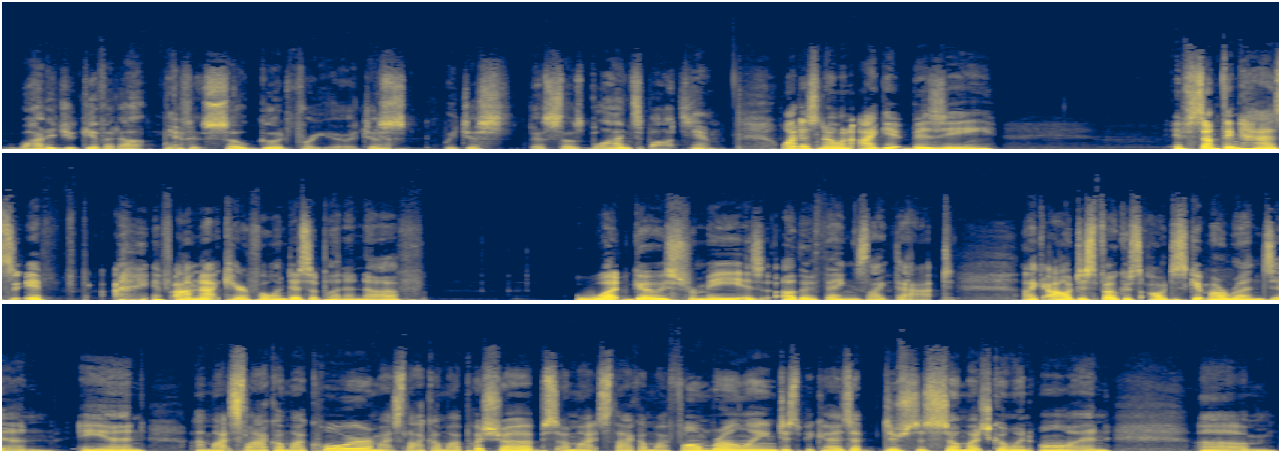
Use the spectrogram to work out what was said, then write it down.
why did you give it up? Because Yeah. it's so good for you. It just, we just, it's those blind spots. Yeah. I just know when I get busy, if something has, if if I'm not careful and disciplined enough, what goes for me is other things like that. Like I'll just focus, I'll just get my runs in, and I might slack on my core, I might slack on my push-ups, I might slack on my foam rolling, just because there's just so much going on. Um,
